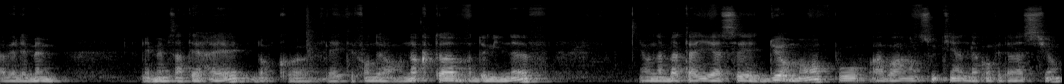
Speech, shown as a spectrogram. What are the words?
avaient les mêmes, les mêmes intérêts. Donc, euh, il a été fondé en octobre 2009 et on a bataillé assez durement pour avoir un soutien de la Confédération.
